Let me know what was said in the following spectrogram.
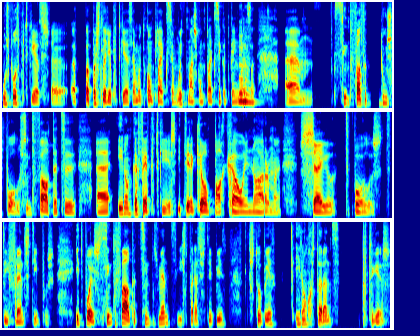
os bolos portugueses, eh, a, a pastelaria portuguesa é muito complexa, é muito mais complexa a que a inglesa. Uhum. Ahm, sinto falta dos bolos, sinto falta de ah, ir a um café português e ter aquele balcão enorme, cheio de bolos de diferentes tipos. E depois sinto falta de simplesmente, isto parece estúpido, estúpido, ir a um restaurante português.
